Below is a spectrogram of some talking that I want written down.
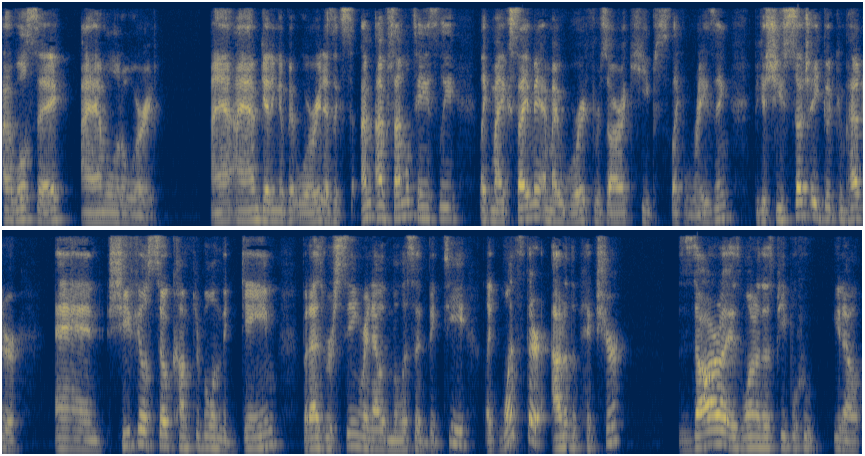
I will say I am a little worried. I, I am getting a bit worried as ex- I'm, I'm simultaneously like my excitement and my worry for Zara keeps like raising because she's such a good competitor and she feels so comfortable in the game. But as we're seeing right now with Melissa and Big T, like once they're out of the picture, Zara is one of those people who you know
